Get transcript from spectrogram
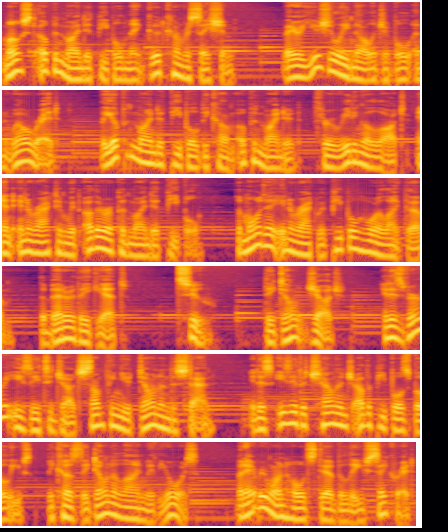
Most open-minded people make good conversation. They are usually knowledgeable and well-read. The open-minded people become open-minded through reading a lot and interacting with other open-minded people. The more they interact with people who are like them, the better they get. 2. They don't judge. It is very easy to judge something you don't understand. It is easy to challenge other people's beliefs because they don't align with yours. But everyone holds their beliefs sacred,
